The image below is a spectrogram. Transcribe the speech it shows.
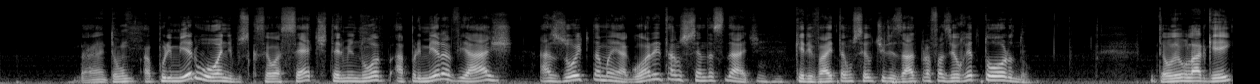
Tá? Então, o primeiro ônibus que saiu às sete terminou a primeira viagem às oito da manhã. Agora ele está no centro da cidade, uhum. que ele vai então ser utilizado para fazer o retorno. Então eu larguei.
